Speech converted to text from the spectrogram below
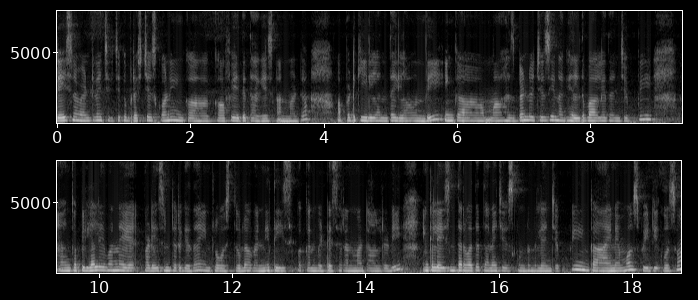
లేచిన వెంటనే చిక్చిక బ్రష్ చేసుకొని ఇంకా కాఫీ అయితే తాగేసిన అనమాట అప్పటికి ఇల్లంతా ఇలా ఉంది. ఇంకా మా హస్బెండ్ వచ్చేసి నాకు హెల్త్ బాగలేదని చెప్పి ఇంకా పిల్లలు ఏమన్నా పడేసి ఉంటారు కదా ఇంట్లో వస్తువులు అవన్నీ తీసి పక్కన పెట్టేశారనమాట ఆల్రెడీ. ఇంకా లేచిన తర్వాత తనే చేసుకుంటుందిలే అని చెప్పి ఇంకా ఆయనేమో స్వీటీ కోసం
